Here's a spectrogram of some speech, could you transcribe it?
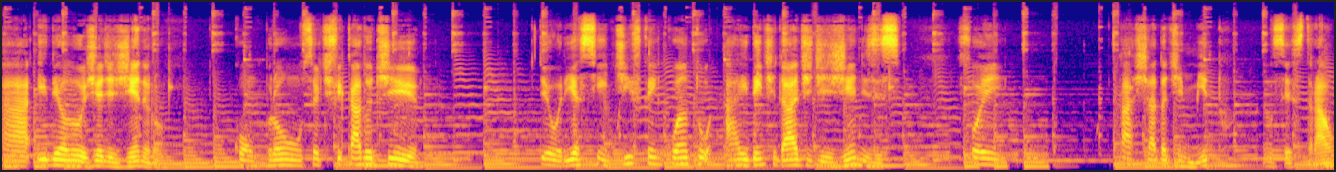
A ideologia de gênero comprou um certificado de teoria científica enquanto a identidade de Gênesis foi taxada de mito ancestral.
